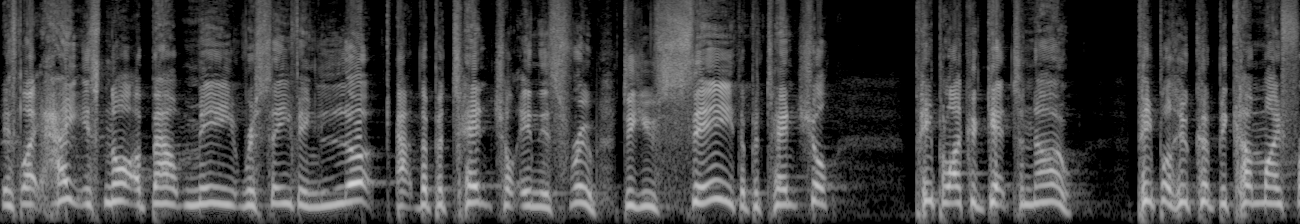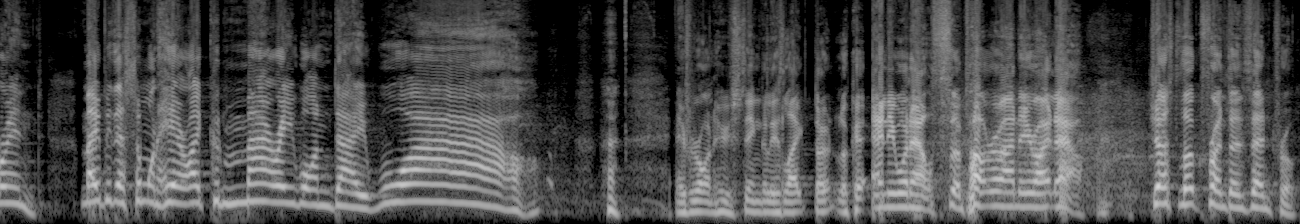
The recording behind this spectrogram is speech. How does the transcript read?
It's like, hey, it's not about me receiving. Look at the potential in this room. Do you see the potential? People I could get to know, people who could become my friend. Maybe there's someone here I could marry one day. Wow. Everyone who's single is like, don't look at anyone else apart from Andy right now. Just look front and central.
